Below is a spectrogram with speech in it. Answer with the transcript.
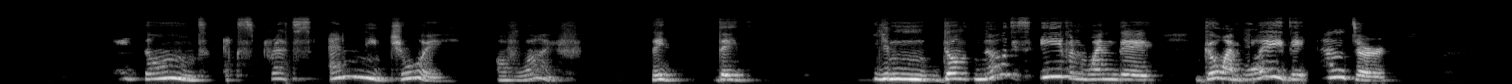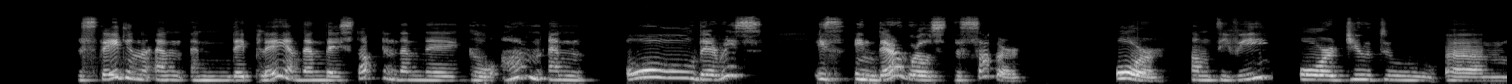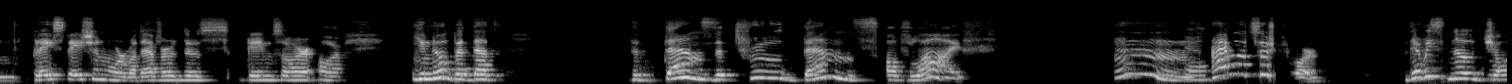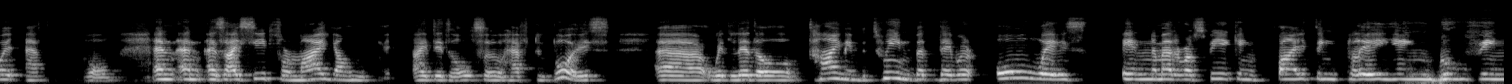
they don't express any joy of life. They, they, you don't notice even when they go and play, they enter the stadium and and they play and then they stop and then they go on and all there is is in their worlds the soccer or on TV or due to um, PlayStation or whatever those games are or you know but that the dance the true dance of life mm, Yeah. I'm not so sure there is no joy at all and and as i see it for my young i did also have two boys uh, with little time in between but they were always in a matter of speaking fighting playing moving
